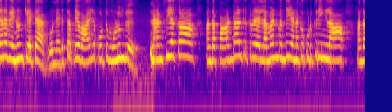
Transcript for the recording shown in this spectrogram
தானே வேணும்னு கேட்ட. உன்னை எடுத்து அப்படியே வாயில போட்டு முழுங்கு. நான்சி அக்கா அந்த பாண்டால் இருக்கிற லெமன் வந்து எனக்கு கொடுக்குறீங்களா? அந்த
